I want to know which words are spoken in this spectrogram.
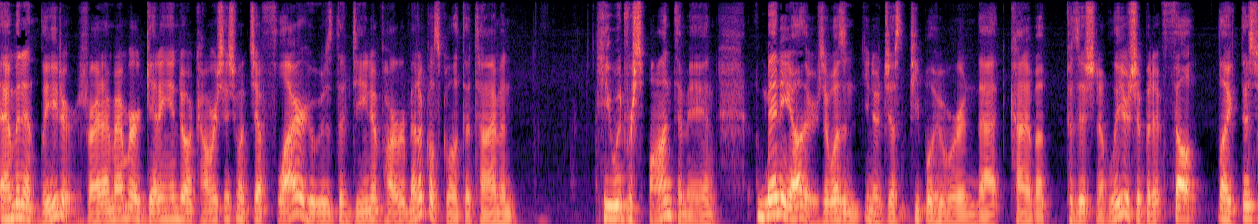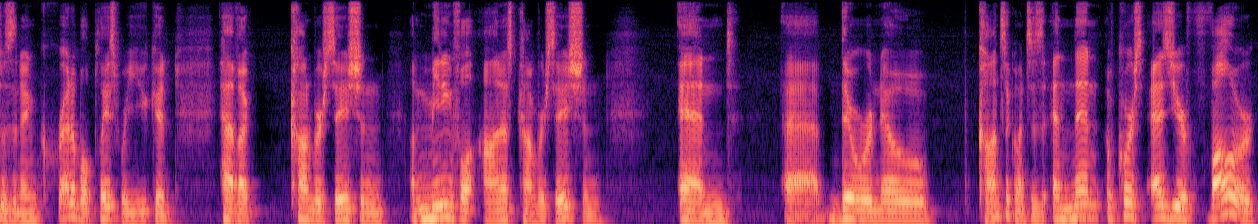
eminent leaders, right? I remember getting into a conversation with Jeff Flier, who was the dean of Harvard Medical School at the time, and he would respond to me and many others. It wasn't, you know, just people who were in that kind of a position of leadership, but it felt like this was an incredible place where you could have a conversation, a meaningful, honest conversation. And uh, there were no consequences. And then, of course, as your follower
